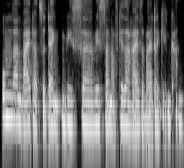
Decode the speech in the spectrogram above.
um dann weiterzudenken, wie es, äh, wie es dann auf dieser Reise weitergehen kann.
